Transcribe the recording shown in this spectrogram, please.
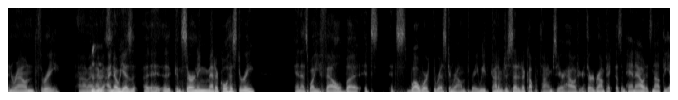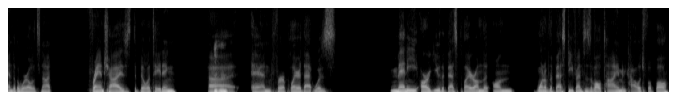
in round three. Um, I, I I know he has a, a concerning medical history, and that's why he fell. But it's it's well worth the risk in round three. We've kind of just said it a couple times here. How if your third round pick doesn't pan out, it's not the end of the world. It's not franchise debilitating. Uh, Mhm. And for a player that was, many argue the best player on the on one of the best defenses of all time in college football.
